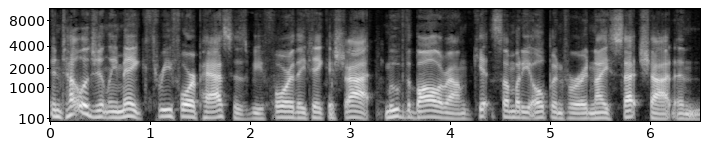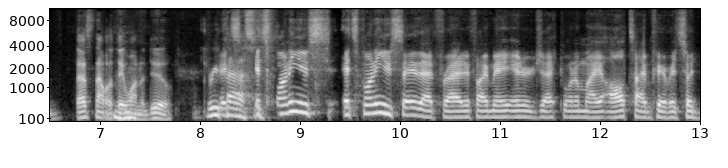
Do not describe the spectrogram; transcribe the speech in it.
intelligently make three four passes before they take a shot, move the ball around, get somebody open for a nice set shot, and that's not what they mm-hmm. want to do. Three passes. It's, it's, funny you it's funny you say that, Fred. If I may interject, one of my all time favorites. So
